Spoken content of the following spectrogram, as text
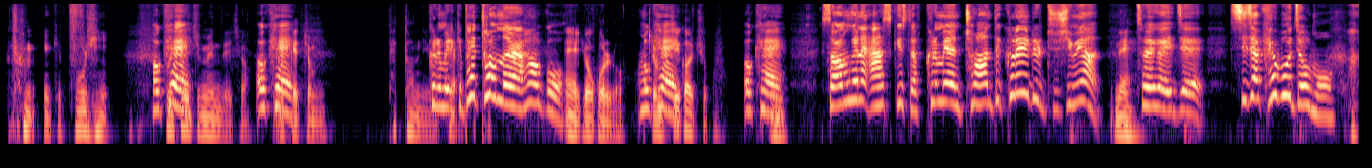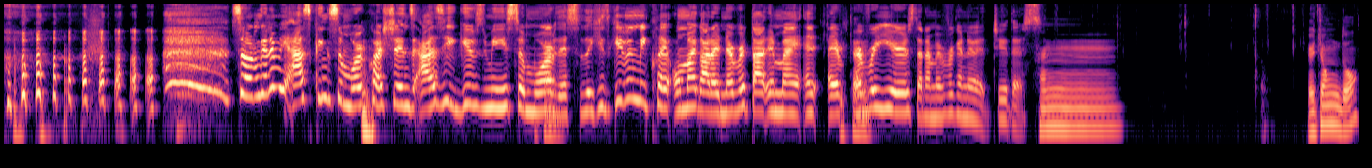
그다음에 이렇게 불이 오케이. 붙여주면 되죠. 오케이. 이렇게 좀 패턴이. 그럼 이렇게 패턴을 하고. 네, 요걸로 좀 오케이. 찍어주고. Okay. So I'm gonna ask you stuff. 그러면 저한테 클레이를 주시면 네. 저희가 이제 시작해 보죠 뭐. So I'm gonna be asking some more questions as he gives me some more of this. So he's giving me clay. Oh my god, I never thought in my e- e- every years that I'm ever gonna do this. 한, 요 정도?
